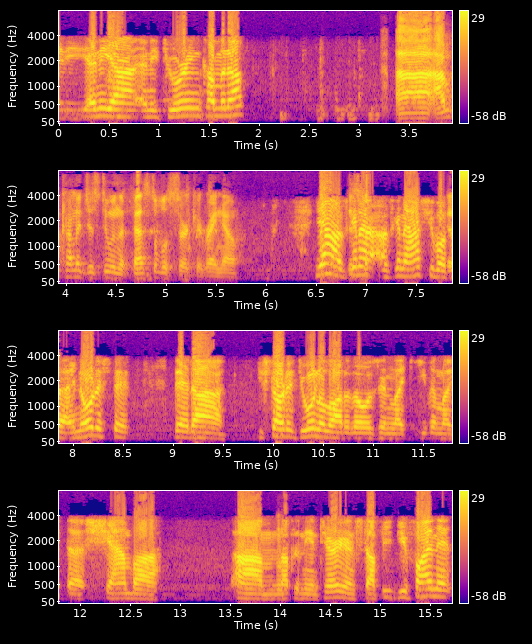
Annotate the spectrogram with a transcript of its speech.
any any, uh, any touring coming up? Uh, I'm kind of just doing the festival circuit right now. Yeah, I was gonna I was gonna ask you about that. I noticed that that uh, you started doing a lot of those in like even like the Shamba um, up in the interior and stuff. Do you find that?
